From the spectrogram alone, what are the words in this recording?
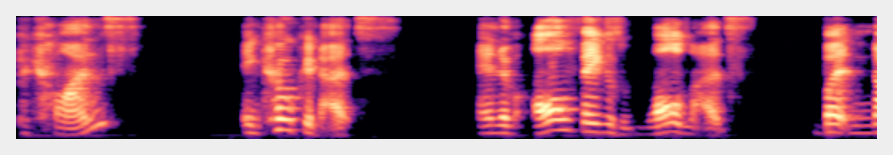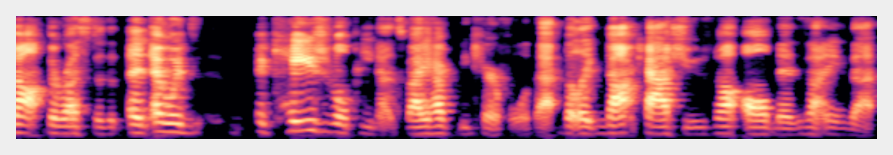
pecans and coconuts and of all things walnuts, but not the rest of the and, and with occasional peanuts, but I have to be careful with that. But like not cashews, not almonds, not any of that.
